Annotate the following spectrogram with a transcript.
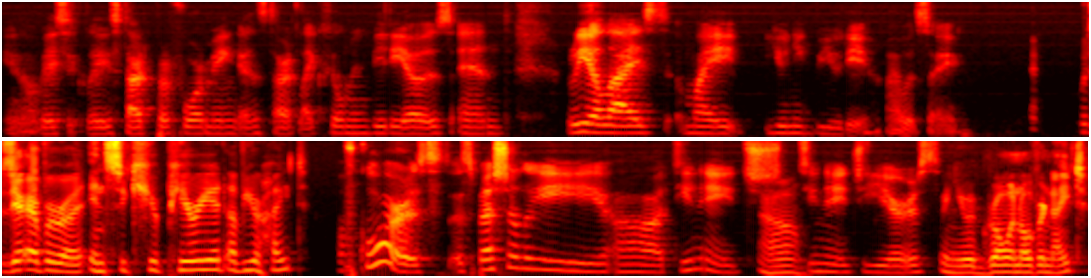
you know, basically start performing and start like filming videos and realize my unique beauty. I would say. Was there ever an insecure period of your height Of course, especially uh, teenage Oh. teenage years. when you were growing overnight?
